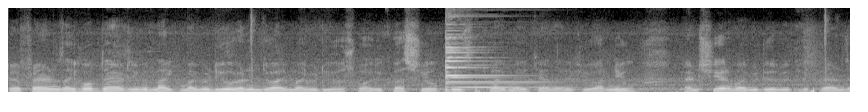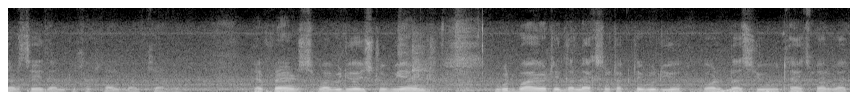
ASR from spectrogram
Dear friends, I hope that you will like my video and enjoy my videos. So I request you, please subscribe my channel if you are new and share my video with your friends and say them to subscribe my channel. Dear friends, my video is to be end. Goodbye till the next attractive video. God bless you. Thanks for watching.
